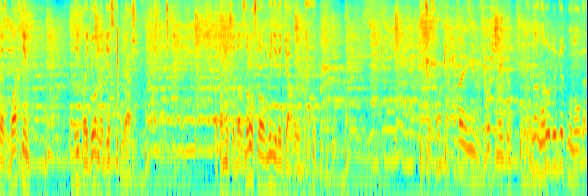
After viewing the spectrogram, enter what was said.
Сейчас бахнем и пойдем на детский пляж. Потому что до взрослого мы не дотягиваем. Что, смотри туда и взрослые идут. Да, народу идет много.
